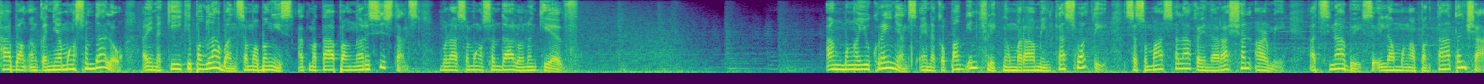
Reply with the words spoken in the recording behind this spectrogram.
habang ang kanyang mga sundalo ay nakikipaglaban sa mabangis at matapang na resistance mula sa mga sundalo ng Kiev. Ang mga Ukrainians ay nakapag-inflict ng maraming casualty sa sumasalakay na Russian army at sinabi sa ilang mga pagtatansya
